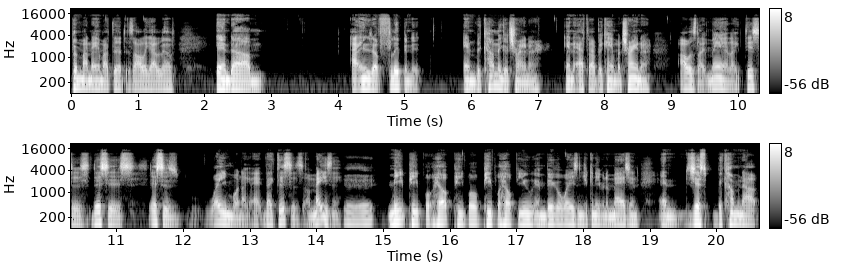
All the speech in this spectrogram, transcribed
put my name out there. That's all I got left. And um, I ended up flipping it and becoming a trainer. And after I became a trainer, I was like, man, like this is this is this is way more like like this is amazing. hmm Meet people, help people, people help you in bigger ways than you can even imagine, and just becoming out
